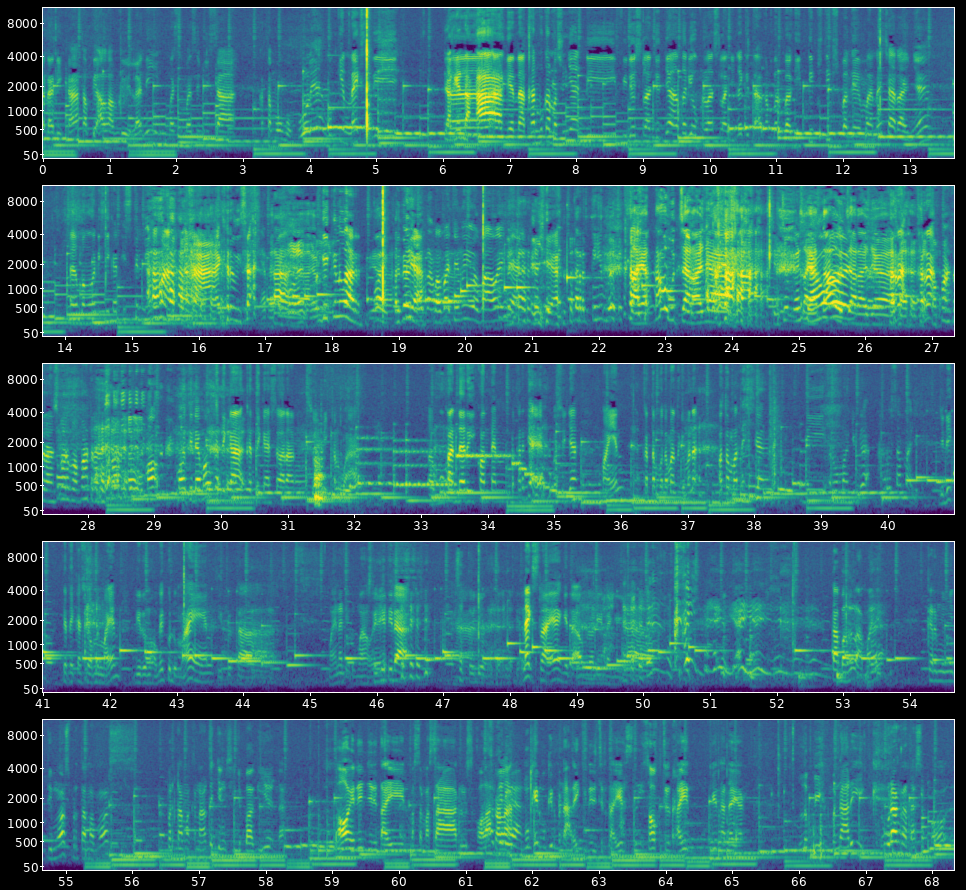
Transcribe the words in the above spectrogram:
pada nikah tapi alhamdulillah nih masih masih bisa ketemu ngumpul ya. Mungkin next di eh, agendakan bukan maksudnya di video selanjutnya atau di obrolan selanjutnya kita akan berbagi tips-tips bagaimana caranya mengondisikan istri di rumah Nah, agar bisa eta pergi keluar. Woi, betul ya? bapak Cepi bapak Aweng ya? Iya. Tertib saya tahu caranya. Saya tahu caranya. Karena karena Papa transfer, papa transfer. mau mau tidak mau ketika ketika seorang suami keluar eh, bukan dari konten bekerja ya maksudnya main ketemu teman atau gimana otomatis yang di rumah ketika suami main di rumah oke kudu main gitu ta mainnya di rumah setuju we. tidak? Setuju. Next lah ya kita obrolin lagi. Tak baheula lama ya. Keur mimiti mos pertama mos pertama kenal teh jeung si jebag ieu tah oh ini ceritain masa-masa dulu sekolah. Sekolah. mungkin mungkin menarik ini diceritain. Sok ceritain mungkin ada yang lebih menarik. Urang rata. Jebag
